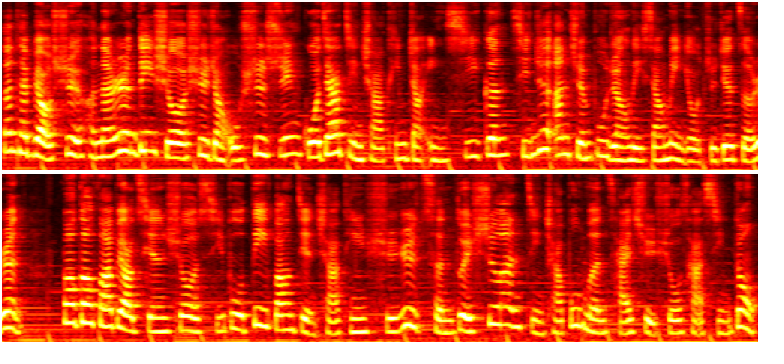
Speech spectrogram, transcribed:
但台表示，很难认定首尔市长吴世勋、国家警察厅长尹锡根、行政安全部长李祥敏有直接责任。报告发表前，首尔西部地方检察厅十日曾对涉案警察部门采取搜查行动。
